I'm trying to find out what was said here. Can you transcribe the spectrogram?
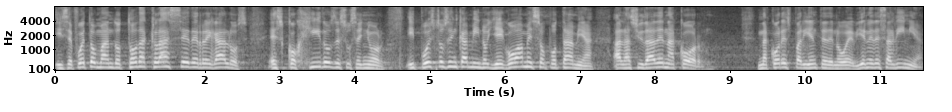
y se fue tomando toda clase de regalos escogidos de su señor y puestos en camino llegó a Mesopotamia, a la ciudad de Nacor. Nacor es pariente de Noé, viene de esa línea.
